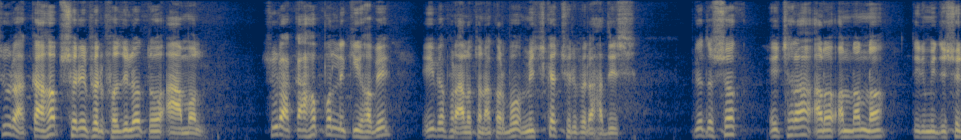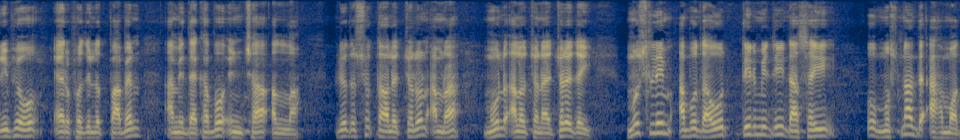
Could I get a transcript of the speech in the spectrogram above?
সুরা কাহব শরীফের ফজিলত ও আমল। সুরা কাহব পড়লে কি হবে? এই ব্যাপারে আলোচনা করব মিসকাত শরীফের হাদিস। প্রিয় দর্শক, এছাড়া আরও অন্যান্য তিরমিজি শরীফেও এর ফজিলত পাবেন। আমি দেখাবো ইনশা আল্লাহ প্রিয় দর্শক, তাহলে চলুন আমরা মূল আলোচনায় চলে যাই। মুসলিম, আবু দাউদ, তিরমিজি, নাসাই ও মুসনাদ আহমদ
